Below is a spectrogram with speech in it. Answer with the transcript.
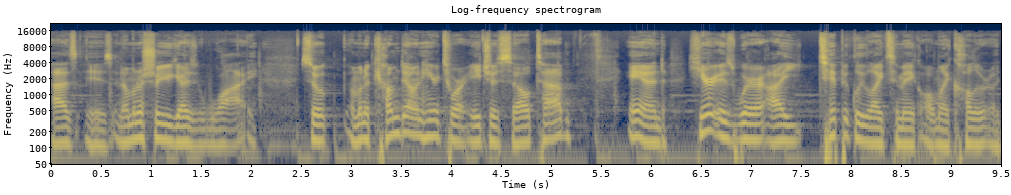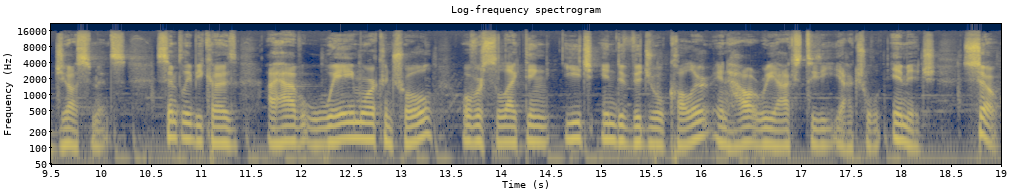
as is, and I'm gonna show you guys why. So I'm gonna come down here to our HSL tab, and here is where I typically like to make all my color adjustments simply because I have way more control over selecting each individual color and how it reacts to the actual image. So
